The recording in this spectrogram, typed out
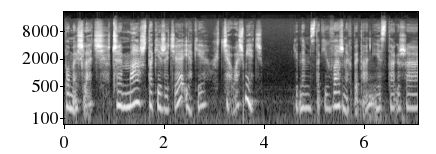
pomyśleć. Czy masz takie życie, jakie chciałaś mieć? Jednym z takich ważnych pytań jest także,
